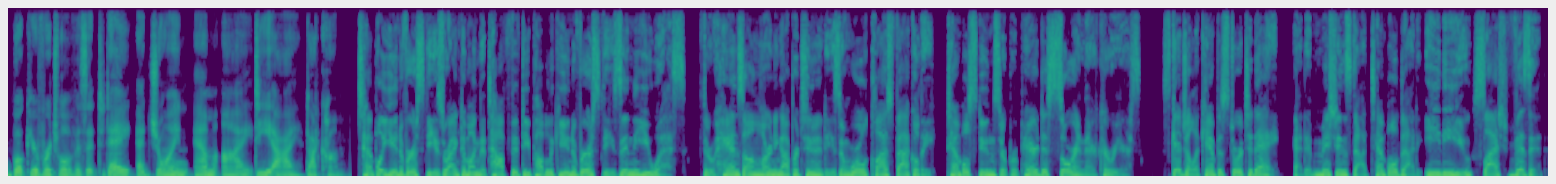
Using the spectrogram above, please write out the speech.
Book your virtual visit today at joinmidi.com. Temple University is ranked among the top 50 public universities in the U.S. Through hands on learning opportunities and world class faculty, Temple students are prepared to soar in their careers. Schedule a campus tour today at admissions.temple.edu/slash visit.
